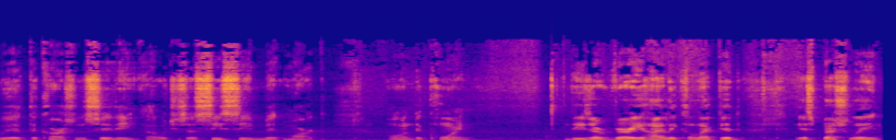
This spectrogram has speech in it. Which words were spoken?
with the Carson City, which is a CC mint mark on the coin. These are very highly collected, especially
